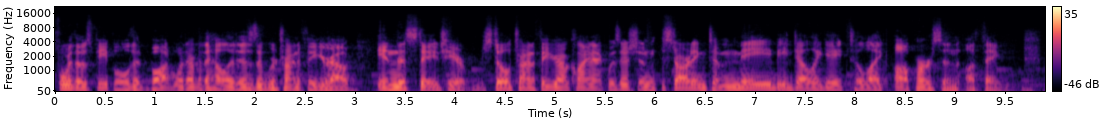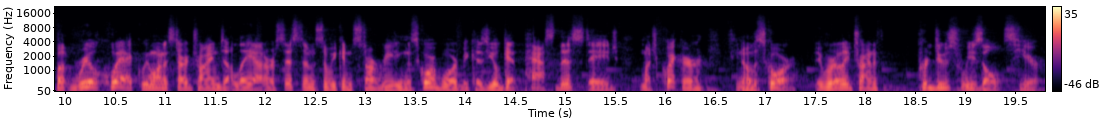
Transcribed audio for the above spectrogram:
for those people that bought whatever the hell it is that we're trying to figure out in this stage here. We're still trying to figure out client acquisition, starting to maybe delegate to like a person a thing. But real quick, we want to start trying to lay out our system so we can start reading the scoreboard because you'll get past this stage much quicker if you know the score. We're really trying to produce results here.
